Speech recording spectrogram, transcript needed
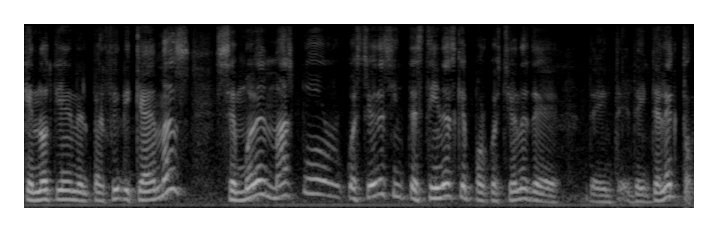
que no tienen el perfil y que además se mueven más por cuestiones intestinas que por cuestiones de, de, intelecto.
